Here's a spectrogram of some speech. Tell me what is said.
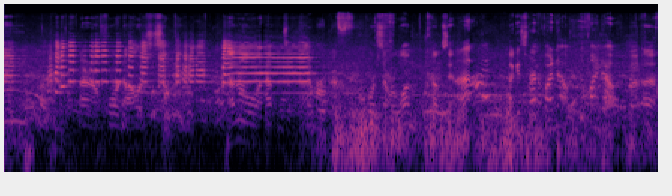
win. I don't know, four dollars or something. I don't know what happens if number if horse number one comes in. I. I guess we're gonna find out. We'll find out. But uh,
